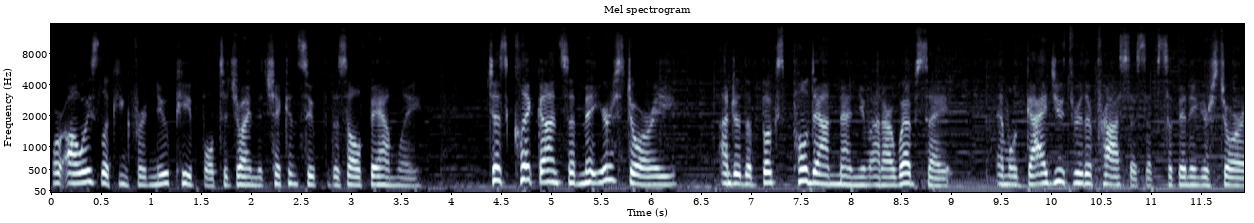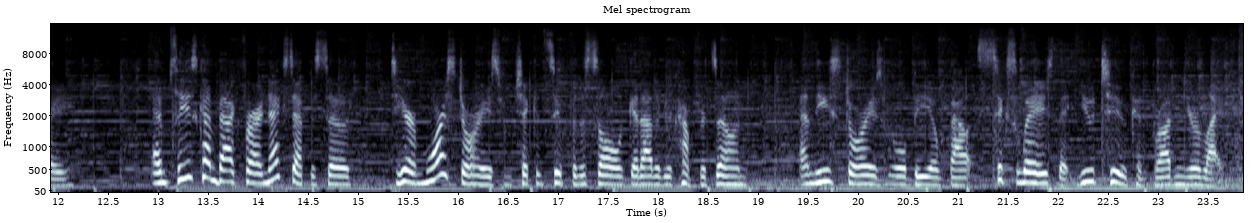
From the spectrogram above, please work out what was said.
We're always looking for new people to join the Chicken Soup for the Soul family. Just click on Submit Your Story under the Books pull down menu on our website, and we'll guide you through the process of submitting your story. And please come back for our next episode to hear more stories from Chicken Soup for the Soul Get Out of Your Comfort Zone. And these stories will be about six ways that you too can broaden your life.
